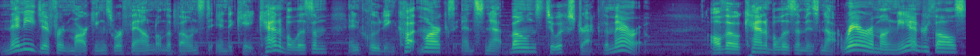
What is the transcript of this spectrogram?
Many different markings were found on the bones to indicate cannibalism, including cut marks and snap bones to extract the marrow. Although cannibalism is not rare among Neanderthals,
